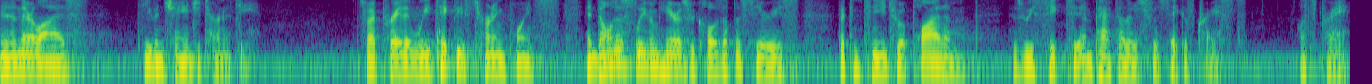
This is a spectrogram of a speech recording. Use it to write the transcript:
and in their lives to even change eternity. So I pray that we take these turning points and don't just leave them here as we close up the series, but continue to apply them as we seek to impact others for the sake of Christ. Let's pray.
